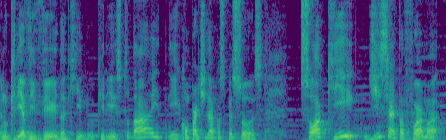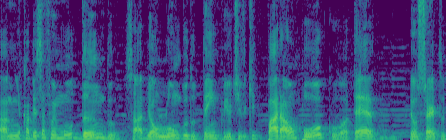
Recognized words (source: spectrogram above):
Eu não queria viver daquilo, eu queria estudar e, e compartilhar com as pessoas. Só que, de certa forma, a minha cabeça foi mudando, sabe, ao longo do tempo, e eu tive que parar um pouco, até deu certo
